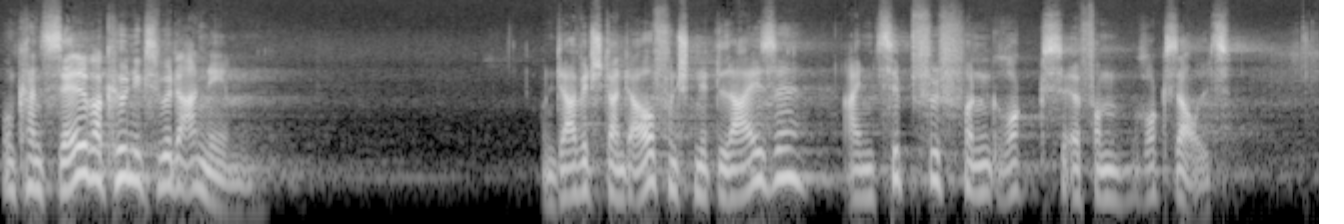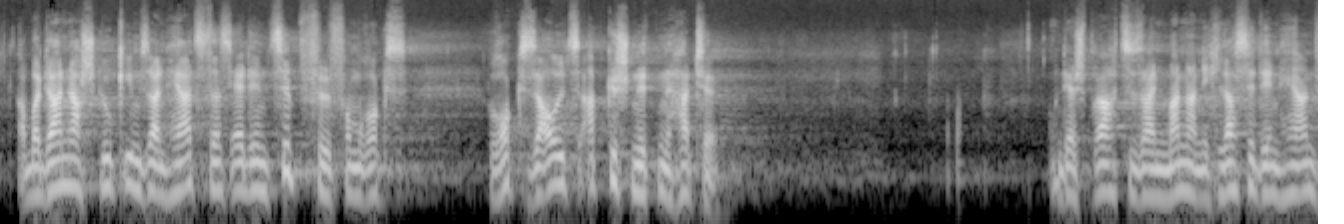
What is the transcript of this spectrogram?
und kannst selber Königswürde annehmen. Und David stand auf und schnitt leise einen Zipfel von Rocks, äh, vom Rock Sauls. Aber danach schlug ihm sein Herz, dass er den Zipfel vom Rocks, Rock Sauls abgeschnitten hatte. Und er sprach zu seinen Mannern, ich lasse den Herrn,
